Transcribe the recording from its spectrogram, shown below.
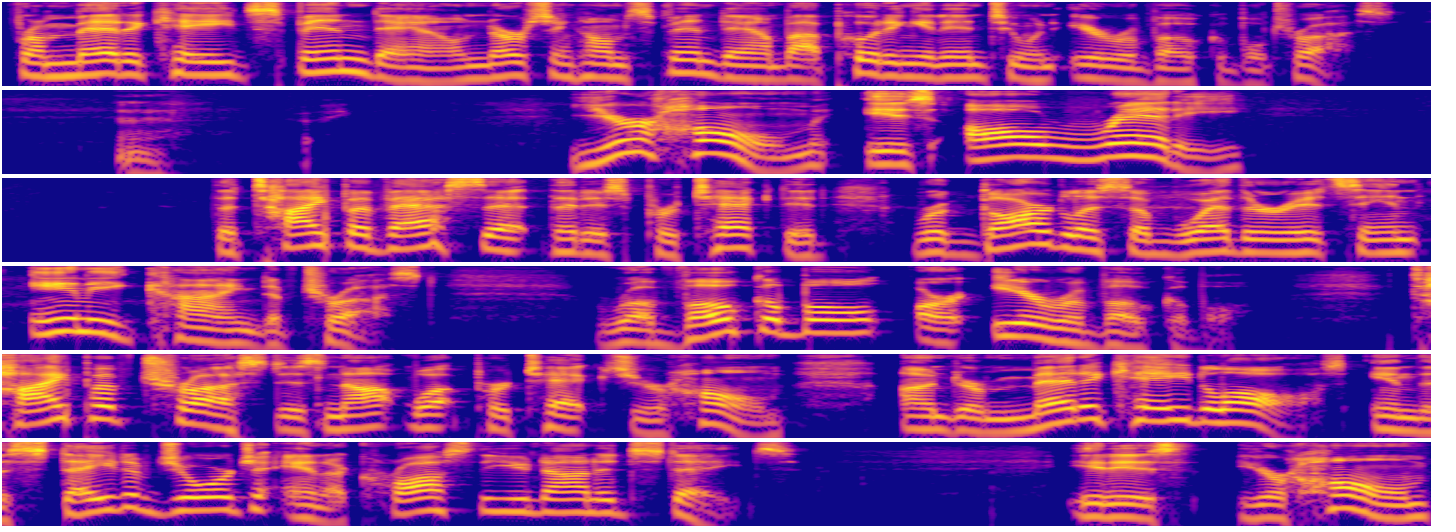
from Medicaid spend down, nursing home spend down, by putting it into an irrevocable trust. Mm. Okay. Your home is already the type of asset that is protected, regardless of whether it's in any kind of trust, revocable or irrevocable. Type of trust is not what protects your home. Under Medicaid laws in the state of Georgia and across the United States, it is your home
